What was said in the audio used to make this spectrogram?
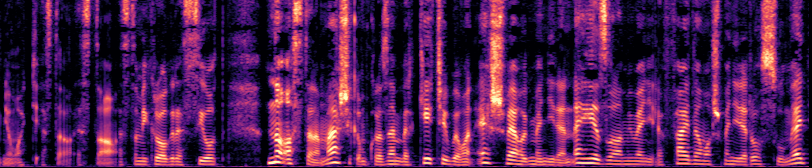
nyomatja ezt a, ezt, a, ezt a mikroagressziót. Na, aztán a másik, amikor az ember kétségbe van esve, hogy mennyire nehéz valami, mennyire fájdalmas, mennyire rosszul megy,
